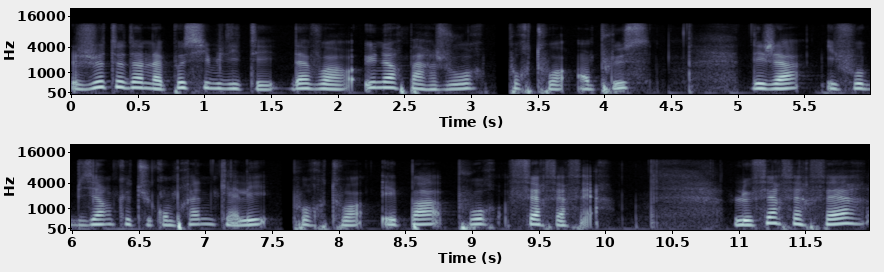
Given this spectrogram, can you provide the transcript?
je te donne la possibilité d'avoir une heure par jour pour toi en plus, déjà, il faut bien que tu comprennes qu'elle est pour toi et pas pour faire, faire, faire. Le faire, faire, faire,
